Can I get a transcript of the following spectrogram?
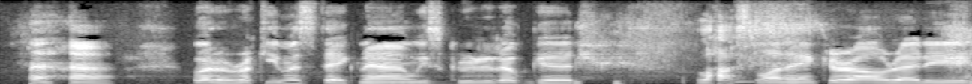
what a rookie mistake, man. We screwed it up good. Lost one anchor already.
